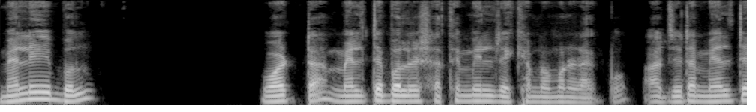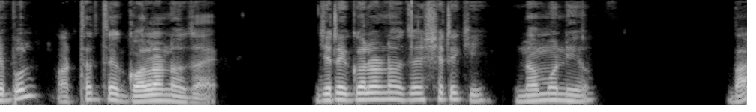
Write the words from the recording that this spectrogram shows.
ম্যালিয়েবল ওয়ার্ডটা মেল্টেবলের সাথে মিল রেখে আমরা মনে রাখব। আর যেটা মেল্টেবল অর্থাৎ যে গলানো যায়, যেটা গলানো যায় সেটা কি? নমনীয় বা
